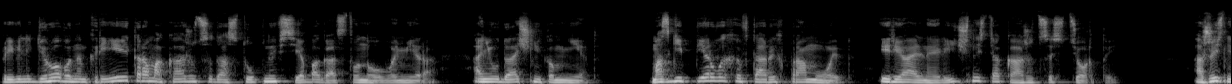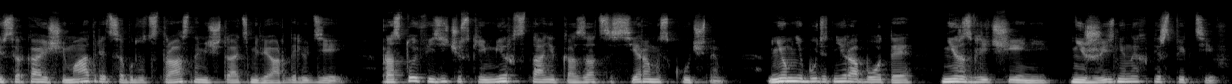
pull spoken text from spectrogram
Привилегированным креаторам окажутся доступны все богатства нового мира, а неудачникам нет. Мозги первых и вторых промоют, и реальная личность окажется стертой. О жизни в сверкающей матрице будут страстно мечтать миллиарды людей. Простой физический мир станет казаться серым и скучным – в нем не будет ни работы, ни развлечений, ни жизненных перспектив.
